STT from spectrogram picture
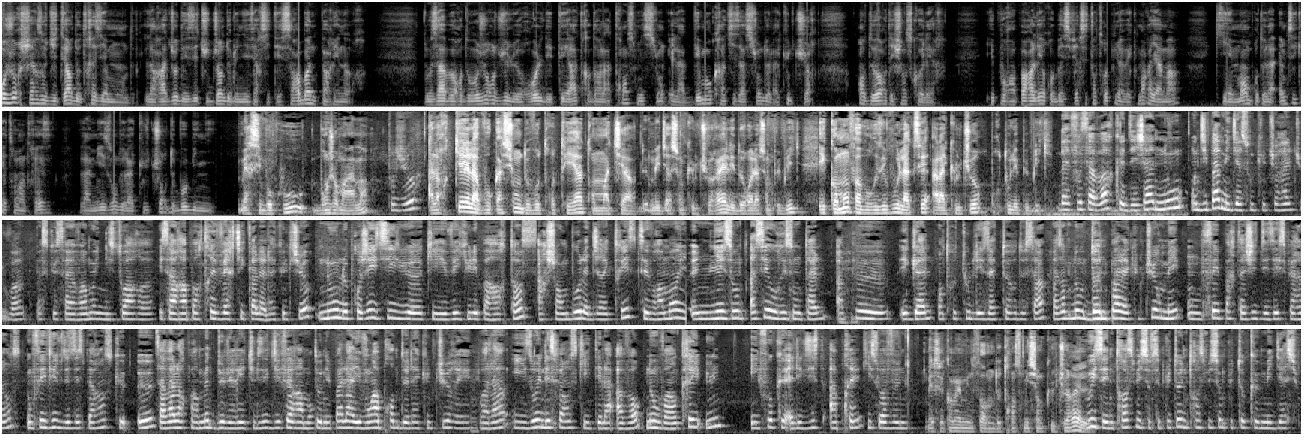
Bonjour chers auditeurs de 13e Monde, la radio des étudiants de l'Université Sorbonne Paris-Nord. Nous abordons aujourd'hui le rôle des théâtres dans la transmission et la démocratisation de la culture en dehors des champs scolaires. Et pour en parler, Robespierre s'est entretenu avec Mariama, qui est membre de la MC93, la maison de la culture de Bobigny. Merci beaucoup. Bonjour Mariama. Bonjour. Alors, quelle est la vocation de votre théâtre en matière de médiation culturelle et de relations publiques? Et comment favorisez-vous l'accès à la culture pour tous les publics? Ben, il faut savoir que déjà, nous, on dit pas médiation culturelle, tu vois, parce que ça a vraiment une histoire euh, et ça a un rapport très vertical à la culture. Nous, le projet ici euh, qui est véhiculé par Hortense Archambault, la directrice, c'est vraiment une, une liaison assez horizontale, un peu égale entre tous les acteurs de ça. Par exemple, nous, on donne pas la culture, mais on fait partager des expériences, on fait vivre des expériences que eux, ça va leur permettre de les réutiliser différemment. On n'est pas là, ils vont apprendre de la culture et voilà, ils ont une expérience qui était là avant. Nous, on va en créer une et il faut qu'elle existe après qu'ils soient venus. Mais c'est quand même une forme de transmission culturelle. Oui, c'est une transmission, c'est plutôt une transmission plutôt que médiation.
